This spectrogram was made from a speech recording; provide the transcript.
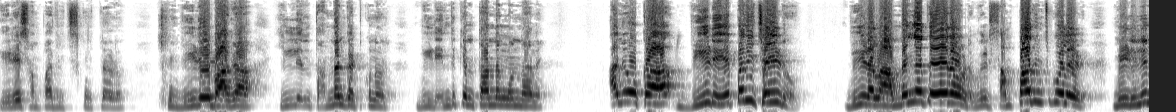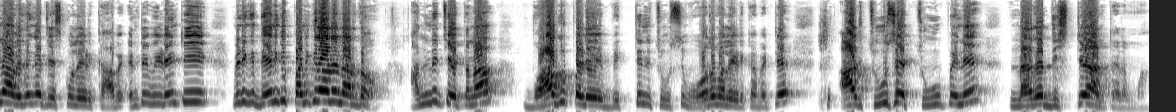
వీడే సంపాదించుకుంటున్నాడు. వీడే బాగా ఇల్లు ఎంత అందం కట్టుకున్నాడు. వీడు ఎందుకు ఇంత అందంగా ఉండాలి? అని ఒక వీడు ఏ పని చేయడు. వీడు అలా అందంగా తయారవడు వీడు సంపాదించుకోలేడు. వీడి ఇల్లుని ఆ విధంగా చేసుకోలేడు కాబట్టి అంటే వీడేంటి? వీడికి దేనికి పనికిరాడని అర్థం. అందుచేతన బాగుపడే వ్యక్తిని చూసి ఓరవలేడు కాబట్టి ఆడు చూసే చూపునే నరదిష్టే అంటారమ్మా.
